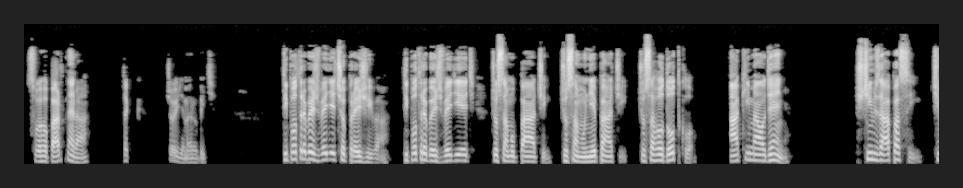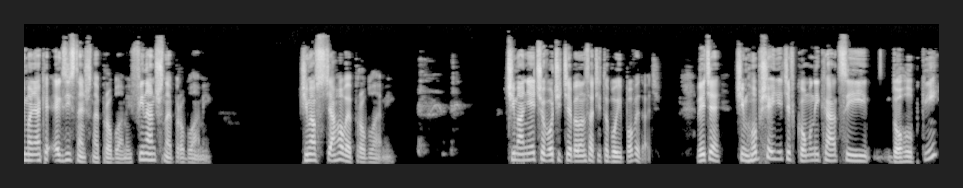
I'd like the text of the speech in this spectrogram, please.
svojho partnera, tak čo ideme robiť? Ty potrebuješ vedieť, čo prežíva. Ty potrebuješ vedieť, čo sa mu páči, čo sa mu nepáči, čo sa ho dotklo, aký mal deň, s čím zápasí, či má nejaké existenčné problémy, finančné problémy, či má vzťahové problémy, či má niečo voči tebe, len sa ti to bojí povedať. Viete, čím hlbšie idete v komunikácii do hĺbky,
